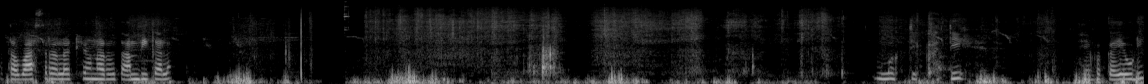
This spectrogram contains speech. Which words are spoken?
आता वासराला ठेवणार आहोत अंबिकाला मग ती खाती. हे बघा एवढी.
